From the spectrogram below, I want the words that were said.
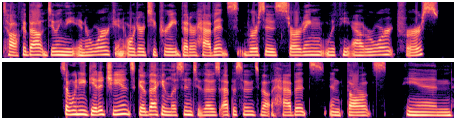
talk about doing the inner work in order to create better habits versus starting with the outer work first. So, when you get a chance, go back and listen to those episodes about habits and thoughts, and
